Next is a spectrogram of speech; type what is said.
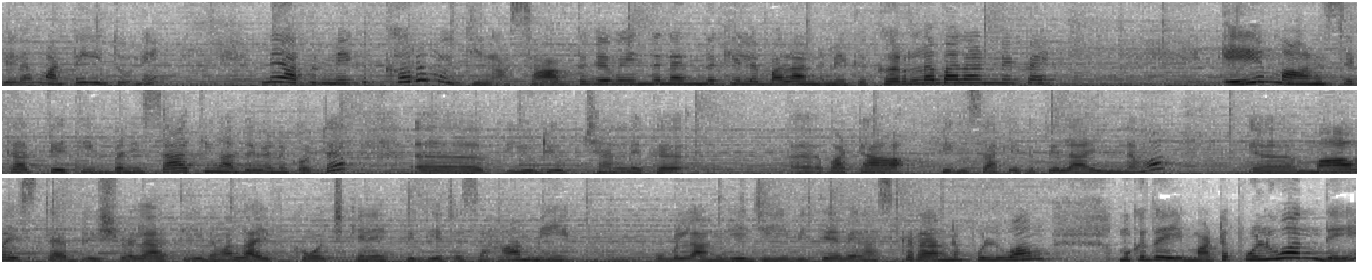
කියලා මට හිතුනේ. මේ අපි මේක කරමු. ඉතින් අසාර්ථක වෙයිද නැද්ද කියලා බලන්න. මේක කරලා බලන්න එපයි ඒ මානසිකත්වය තිබ්බ නිසා ඉතින් අද වෙනකොට YouTube channel එක වටා පිරිසක් එකතු වෙලා ඉන්නවා. මාව ස්ටැබ්ලිෂ් වෙලා තියෙනවා ලයිෆ් කෝච් කෙනෙක් විදිහට සහ මේ ඔගලන්ගේ ජීවිතය වෙනස් කරන්න පුළුවන්. මොකද මට පුළුවන් දේ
